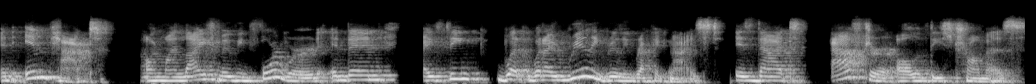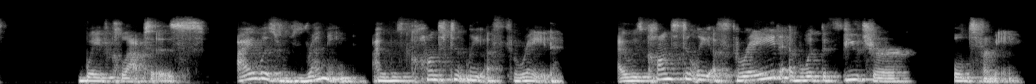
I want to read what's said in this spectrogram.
an impact on my life moving forward. And then i think what what i really really recognized is that after all of these traumas wave collapses I was running. I was constantly afraid. I was constantly afraid of what the future holds for me,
